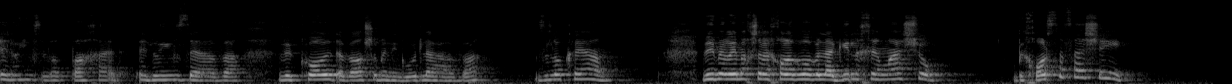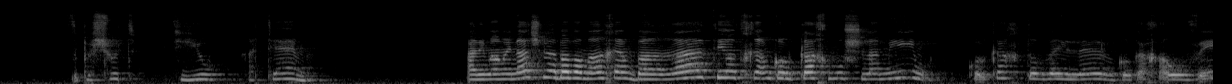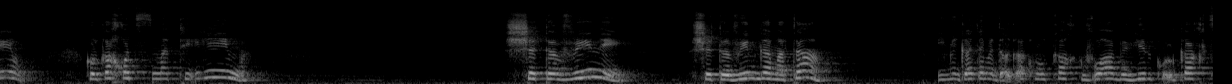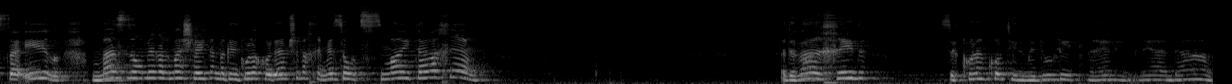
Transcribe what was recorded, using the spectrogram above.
אלוהים זה לא פחד, אלוהים זה אהבה. וכל דבר שהוא בניגוד לאהבה, זה לא קיים. ואם אלוהים עכשיו יכול לבוא ולהגיד לכם משהו, בכל שפה שהיא, זה פשוט תהיו אתם. אני מאמינה שהוא היה בא ואומר לכם, בראתי אתכם כל כך מושלמים, כל כך טובי לב, כל כך אהובים, כל כך עוצמתיים. שתביני, שתבין גם אתה. אם הגעתם לדרגה כל כך גבוהה בגיל כל כך צעיר, מה זה אומר על מה שהייתם בגלגול הקודם שלכם? איזו עוצמה הייתה לכם? הדבר היחיד זה קודם כל תלמדו להתנהל עם בני אדם,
